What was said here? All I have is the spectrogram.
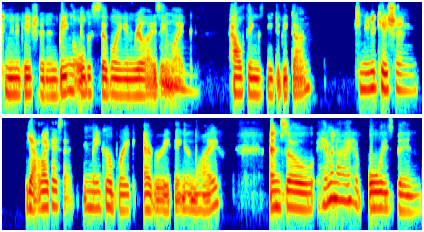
communication and being the oldest sibling and realizing like Mm. how things need to be done. Communication, yeah, like I said, make or break everything in life. And so him and I have always been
